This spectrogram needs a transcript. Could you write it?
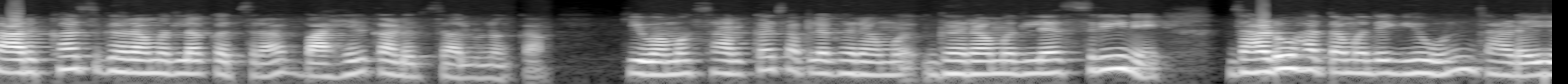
सारखाच घरामधला कचरा बाहेर काढत चालू नका. किंवा मग सारखाच आपल्या घराम घरामधल्या स्त्रीने झाडू हातामध्ये घेऊन झाडाय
